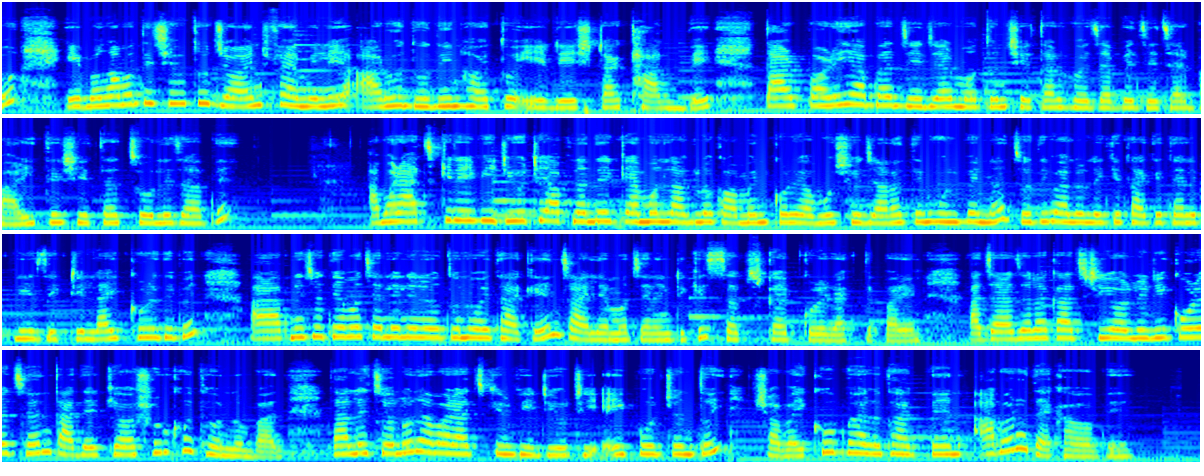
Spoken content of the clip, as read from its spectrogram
এবং আমাদের যেহেতু জয়েন্ট ফ্যামিলি, আরও দুদিন হয়তো এর রেস্টটা থাকবে। তারপরেই আবার যে যার মতন সে তার হয়ে যাবে, যে যার বাড়িতে সে তার চলে যাবে। আমার আজকের এই ভিডিওটি আপনাদের কেমন লাগল কমেন্ট করে অবশ্যই জানাতে ভুলবেন না। যদি ভালো লেগে থাকে তাহলে প্লিজ একটি লাইক করে দেবেন। আর আপনি যদি আমার চ্যানেলে নতুন হয়ে থাকেন, চাইলে আমার চ্যানেলটিকে সাবস্ক্রাইব করে রাখতে পারেন। আর যারা যারা কাজটি অলরেডি করেছেন, তাদেরকে অসংখ্য ধন্যবাদ। তাহলে চলুন আমার আজকের ভিডিওটি এই পর্যন্তই। সবাই খুব ভালো থাকবেন। আবারও দেখা হবে।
